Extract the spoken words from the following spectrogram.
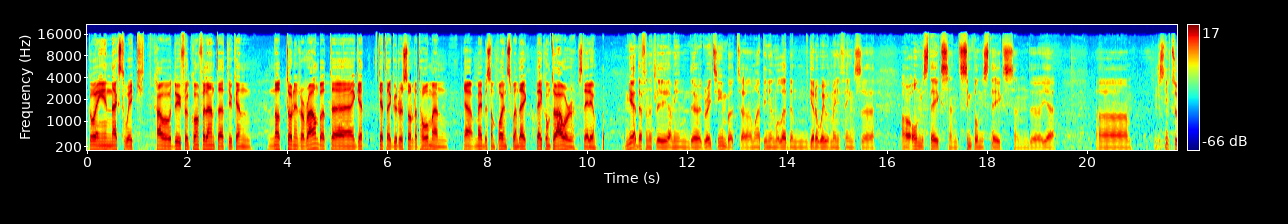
going in next week? How do you feel confident that you can not turn it around, but uh, get get a good result at home and yeah, maybe some points when they they come to our stadium? Yeah, definitely. I mean, they're a great team, but uh, in my opinion, we'll let them get away with many things. Our own mistakes and simple mistakes, and uh, yeah. Um, we just need to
